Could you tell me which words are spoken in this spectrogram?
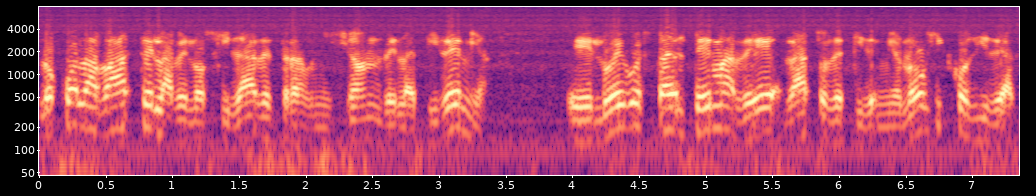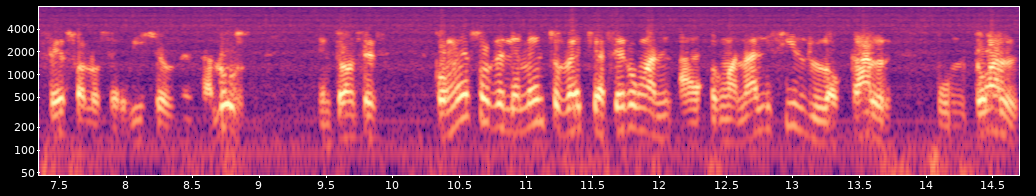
lo cual abate la velocidad de transmisión de la epidemia. Eh, luego está el tema de datos epidemiológicos y de acceso a los servicios de salud. Entonces, con esos elementos hay que hacer un, un análisis local, puntual,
